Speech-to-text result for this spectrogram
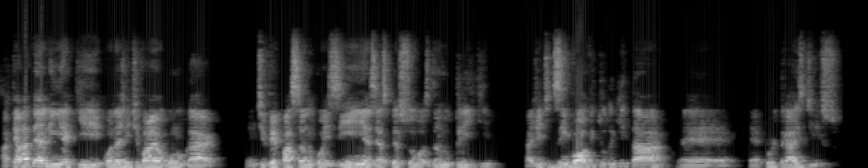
Aquela telinha que quando a gente vai a algum lugar, a gente vê passando coisinhas e as pessoas dando clique, a gente desenvolve tudo que está é, é, por trás disso.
